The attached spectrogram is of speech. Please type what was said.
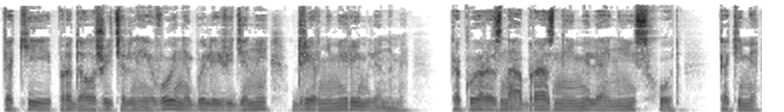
какие продолжительные войны были ведены древними римлянами, какой разнообразный имели они исход, какими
